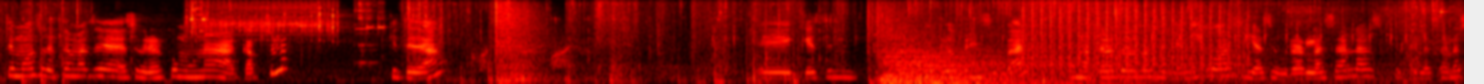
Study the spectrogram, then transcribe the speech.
Este modo se trata más de asegurar como una cápsula que te da. eh, que es el objetivo principal. O matar a todos los enemigos y asegurar las alas. Porque las alas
